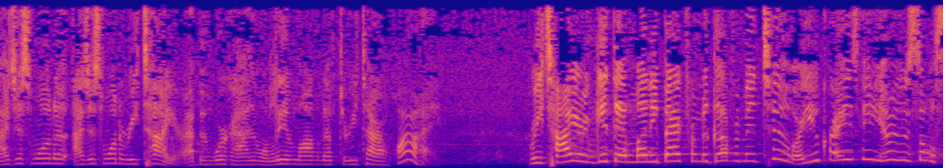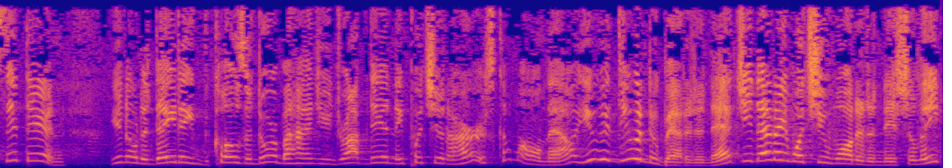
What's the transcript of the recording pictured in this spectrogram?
I just want to, I just want to retire. I've been working. I don't want to live long enough to retire. Why? retire and get that money back from the government too. Are you crazy? You just don't sit there and, you know, the day they close the door behind you, you drop dead and they put you in a hearse. Come on now. You would, you would do better than that. You, that ain't what you wanted initially.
